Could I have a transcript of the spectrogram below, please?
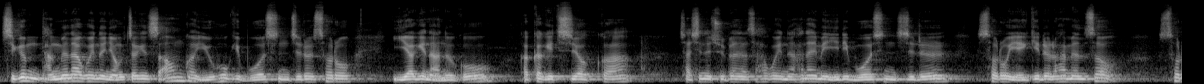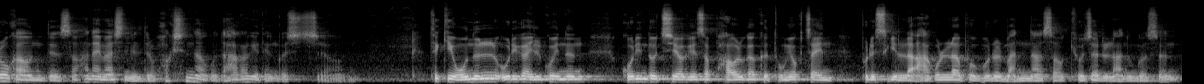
지금 당면하고 있는 영적인 싸움과 유혹이 무엇인지를 서로 이야기 나누고 각각의 지역과 자신의 주변에서 하고 있는 하나님의 일이 무엇인지를 서로 얘기를 하면서 서로 가운데서 하나님 하신 일들을 확신하고 나아가게 된 것이죠. 특히 오늘 우리가 읽고 있는 고린도 지역에서 바울과 그 동역자인 브리스길라 아굴라 부부를 만나서 교제를 나눈 것은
